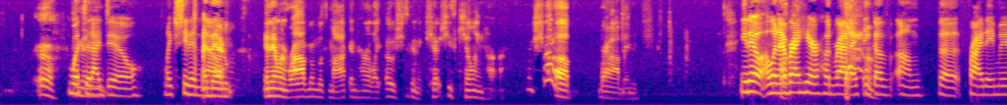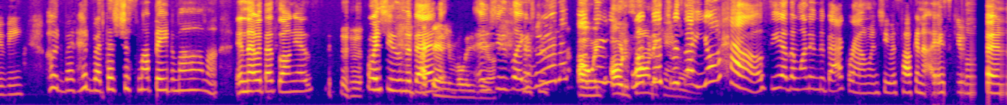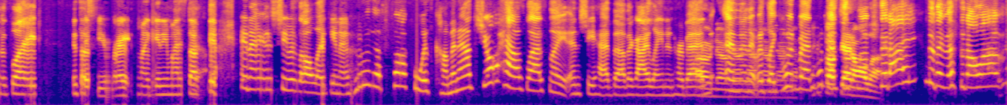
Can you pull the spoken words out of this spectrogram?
ugh, What and did I do? Like she didn't know. And then, and then when Robyn was mocking her, like, "Oh, she's gonna kill, she's killing her." Like, shut up, Robyn. you know, whenever I hear Hood Rat, I think of um the Friday movie Hood Rat, Hood Rat. That's just my baby mama. Isn't that what that song is? When she's in the bed. I can't even believe you. And she's like, That's "Who just- the Oh, fuck and, are you? oh, the song What bitch was on. at your house? Yeah, the one in the background when she was talking to Ice Cube and was like, "It's Ice Cube, right? Am I getting my stuff?" Yeah. And I, she was all like, "You know, who the fuck was coming out your house last night?" And she had the other guy laying in her bed, Oh, no, and no, then no, it was like, "Hood red, You hood red." that all up. Did I? Did I mess it all up?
